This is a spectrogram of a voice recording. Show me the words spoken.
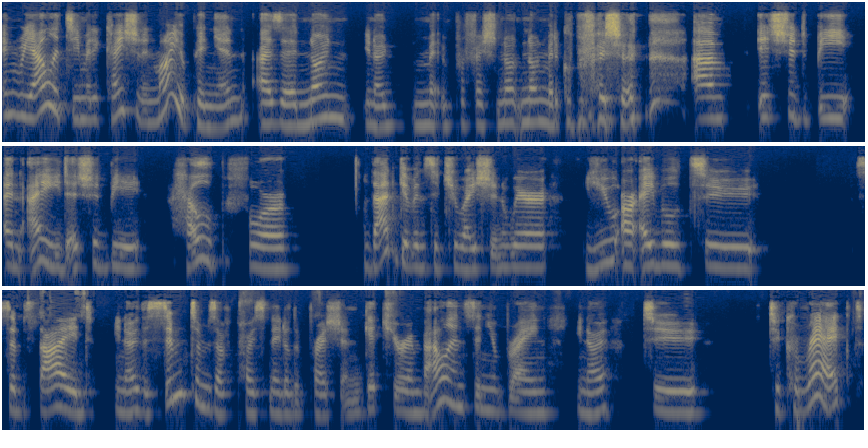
In reality, medication, in my opinion, as a known, you know, professional, non-medical profession, um, it should be an aid. It should be help for that given situation where you are able to subside you know the symptoms of postnatal depression get your imbalance in your brain you know to to correct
